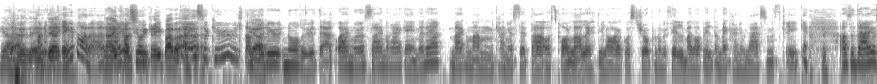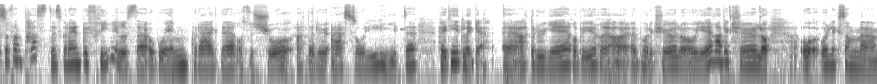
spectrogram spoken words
Ja, Det, kan du begripe det? Nei, jeg kan ikke begripe det. Det er jo så kult at Ja. du når ut der. Og jeg må jo si, når jeg er inne der meg og mannen kan jo sitte og scrolle litt i lag og se på noen filmer eller bilder. Vi kan jo lese og vi skriker. Altså, det er jo så fantastisk, og det er en befrielse å gå inn på deg der og så se at du er så lite høytidelig. Eh, At du gir og byr eh, på deg sjøl og gir av deg sjøl. Og, og, og liksom eh,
